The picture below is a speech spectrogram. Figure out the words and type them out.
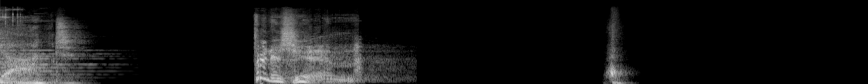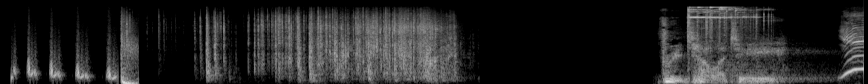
Headshot. Finish him. Fatality. Yee-haw!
